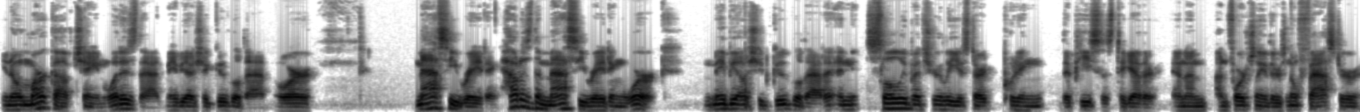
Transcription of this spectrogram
you know, Markov chain, what is that? Maybe I should Google that. Or Massey rating. How does the Massey rating work? maybe I should Google that. And slowly but surely, you start putting the pieces together. And un- unfortunately, there's no faster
